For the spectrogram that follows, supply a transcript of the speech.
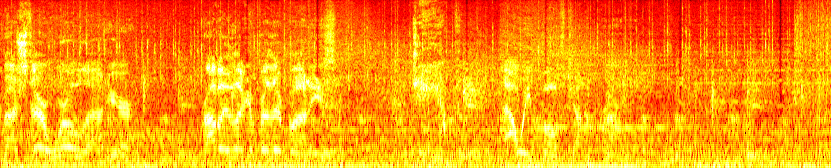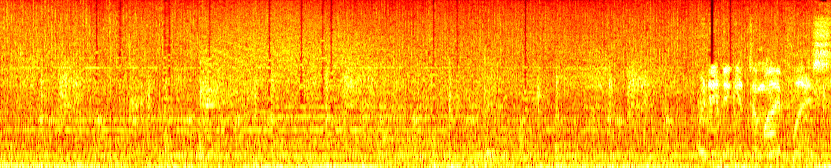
pretty much their world out here. Probably looking for their buddies. Damn, now we both got a problem. We need to get to my place.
